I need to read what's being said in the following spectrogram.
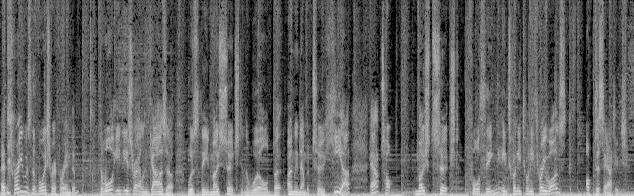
At three was the voice referendum. The war in Israel and Gaza was the most searched in the world, but only number two. Here, our top most searched for thing in 2023 was Optus outage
